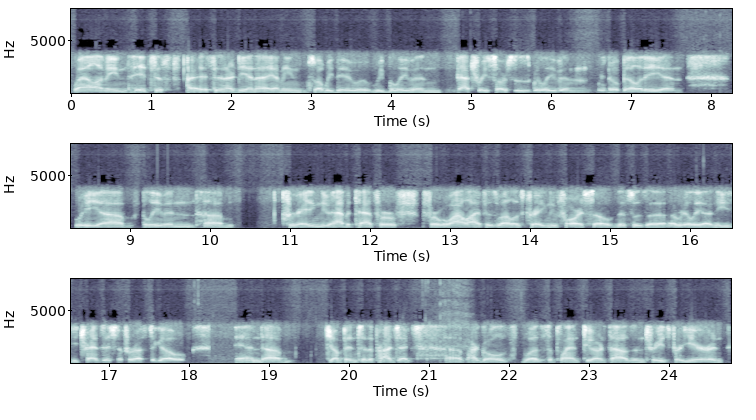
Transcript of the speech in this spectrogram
Well, I mean, it's just it's in our DNA. I mean, it's what we do. We believe in natural resources, we believe in renewability, and we uh, believe in um, creating new habitat for for wildlife as well as creating new forests. So this was a, a really an easy transition for us to go and um, jump into the project. Uh, our goal was to plant 200,000 trees per year, and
